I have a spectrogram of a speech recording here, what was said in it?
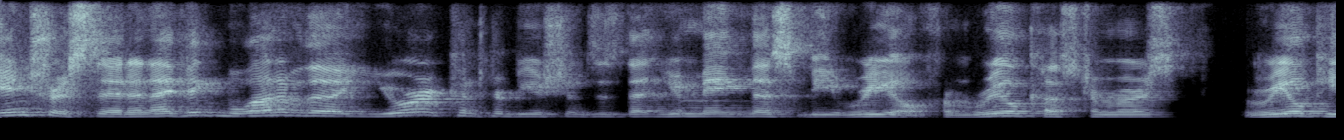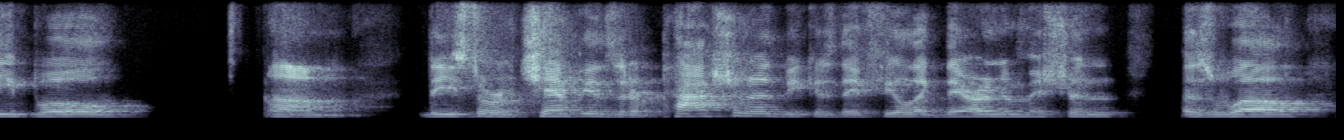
interested and i think one of the your contributions is that you make this be real from real customers real people um, these sort of champions that are passionate because they feel like they're on a mission as well.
